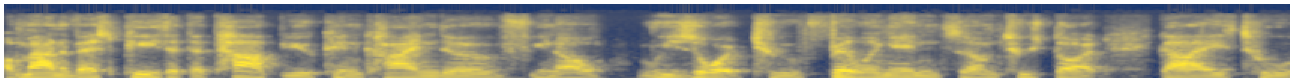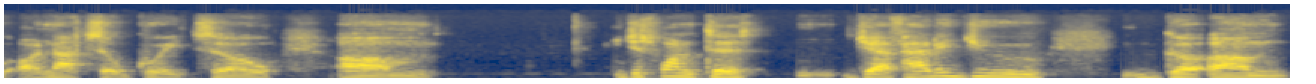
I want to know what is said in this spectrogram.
amount of SPs at the top, you can kind of, you know, resort to filling in some two start guys who are not so great. So um just wanted to Jeff, how did you go um,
